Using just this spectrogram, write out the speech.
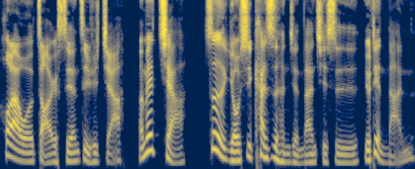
后来我找一个时间自己去夹，还没夹。这个游戏看似很简单，其实有点难。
